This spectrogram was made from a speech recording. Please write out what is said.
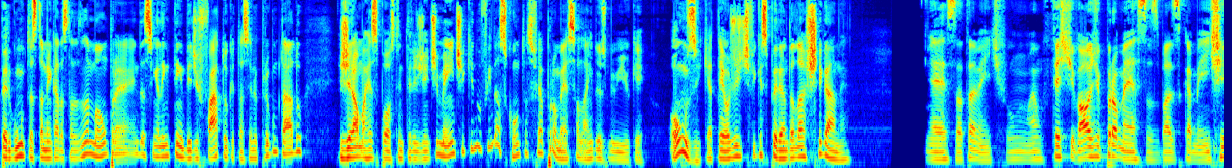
perguntas também cadastradas na mão, para ainda assim ela entender de fato o que está sendo perguntado, gerar uma resposta inteligentemente, que no fim das contas foi a promessa lá em 2011, que até hoje a gente fica esperando ela chegar, né? É, exatamente. Um, é um festival de promessas, basicamente,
